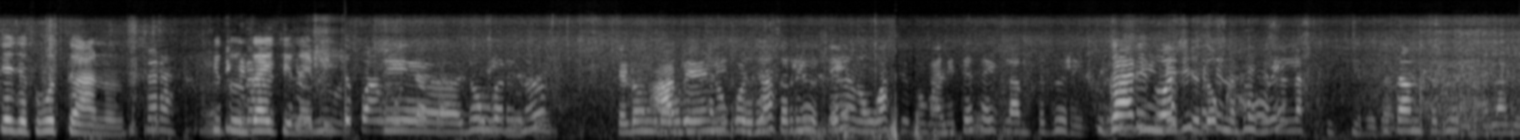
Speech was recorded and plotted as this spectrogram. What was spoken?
त्याच्यात होत आणून. तिथून जायची नाही ती. डोंगर आहे ना? त्या होते. आणि त्या साईडला आमचं घर आहे. गाडीत वाजते तो तिथं आमचं घर आहे.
